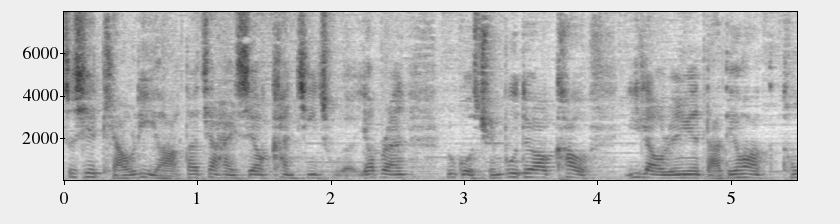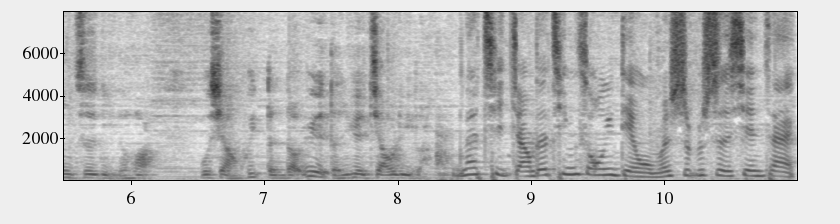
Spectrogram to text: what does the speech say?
这些条例啊，大家还是要看清楚了。要不然，如果全部都要靠医疗人员打电话通知你的话，我想会等到越等越焦虑了。那去讲的轻松一点，我们是不是现在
